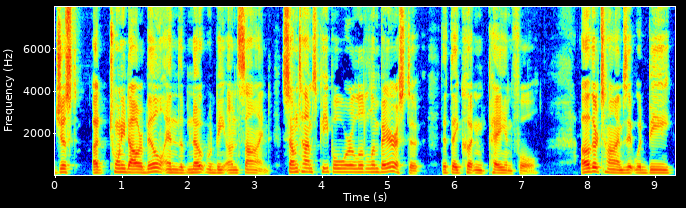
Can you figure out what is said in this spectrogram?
just a $20 bill and the note would be unsigned. Sometimes people were a little embarrassed to, that they couldn't pay in full. Other times it would be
